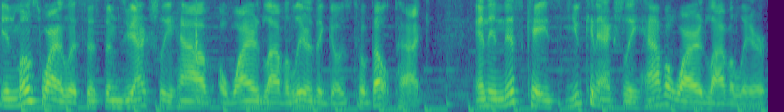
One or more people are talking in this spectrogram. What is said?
in most wireless systems, you actually have a wired lavalier that goes to a belt pack. And in this case, you can actually have a wired lavalier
